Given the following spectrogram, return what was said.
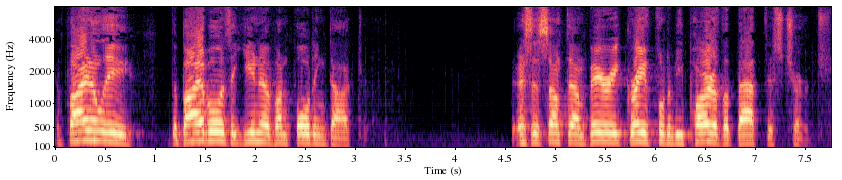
And finally, the Bible is a unit of unfolding doctrine. This is something I'm very grateful to be part of a Baptist church.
